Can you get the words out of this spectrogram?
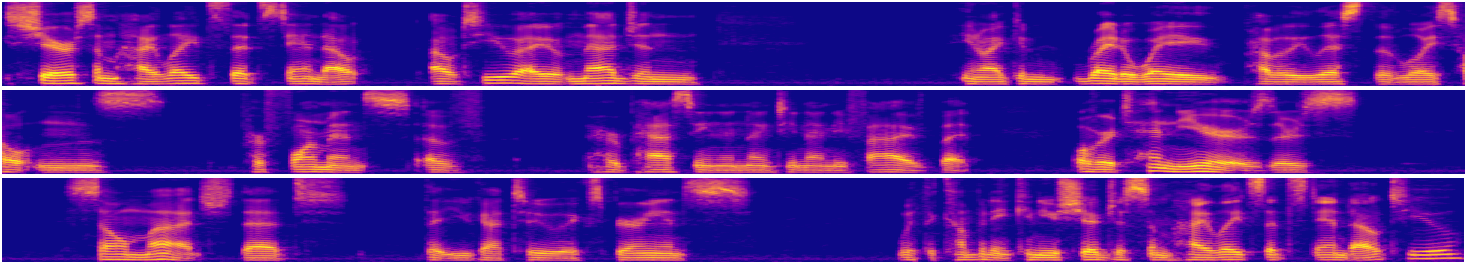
share some highlights that stand out out to you? I imagine, you know, I can right away probably list the Loyce Houlton's performance of her passing in 1995, but over 10 years, there's so much that that you got to experience with the company. Can you share just some highlights that stand out to you?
